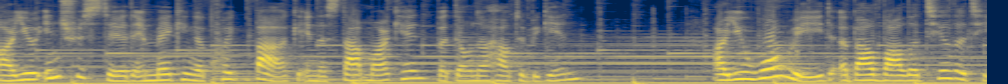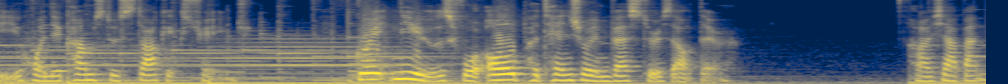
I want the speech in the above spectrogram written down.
Are you interested in making a quick buck in the stock market but don't know how to begin? Are you worried about volatility when it comes to stock exchange? Great news for all potential investors out there. 好，下班。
